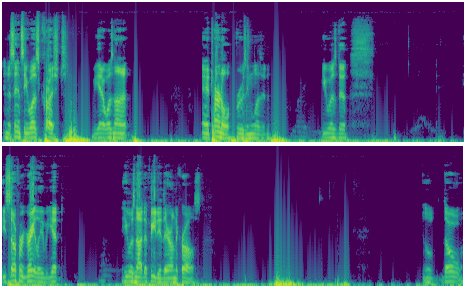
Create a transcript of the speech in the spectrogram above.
In a sense, he was crushed, but yet it was not a, an eternal bruising, was it? Right. He was the. He suffered greatly, but yet he was not defeated there on the cross. Though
